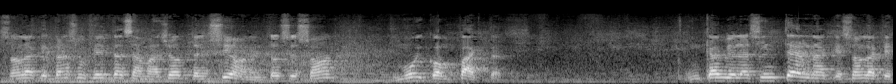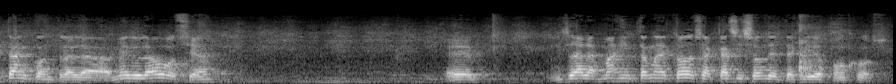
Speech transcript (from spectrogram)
son las que están sujetas a mayor tensión, entonces son muy compactas. En cambio las internas, que son las que están contra la médula ósea, eh, ya las más internas de todas ya casi son de tejido esponjoso.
